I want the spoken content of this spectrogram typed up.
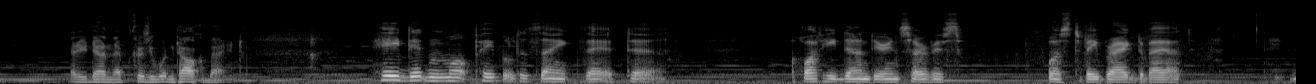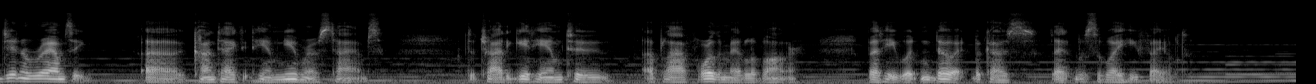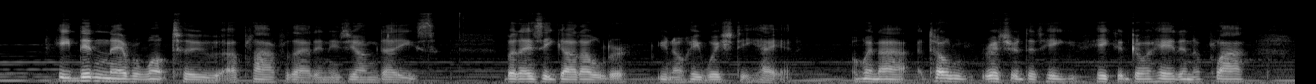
that he'd done that because he wouldn't talk about it. He didn't want people to think that uh, what he'd done during service was to be bragged about. General Ramsey uh, contacted him numerous times to try to get him to apply for the Medal of Honor but he wouldn't do it because that was the way he felt. He didn't ever want to apply for that in his young days, but as he got older, you know, he wished he had. When I told Richard that he, he could go ahead and apply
